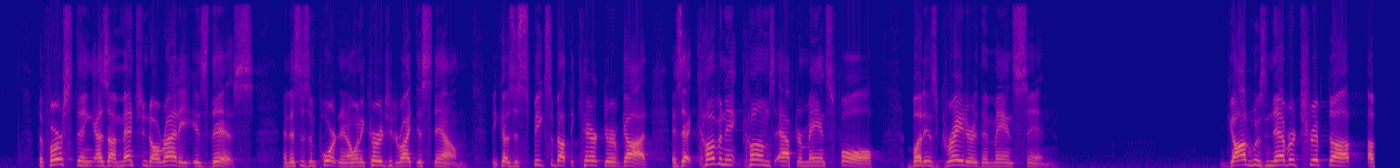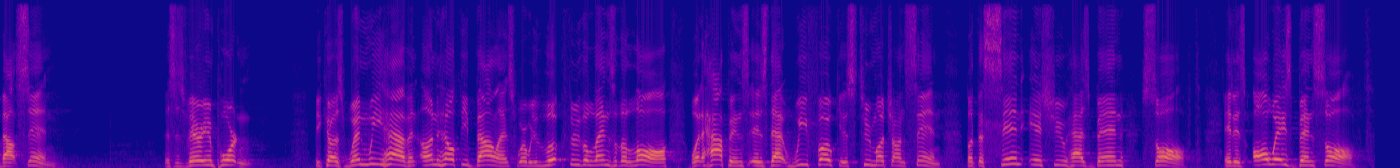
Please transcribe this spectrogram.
The first thing, as I mentioned already, is this and this is important, and I want to encourage you to write this down because it speaks about the character of God, is that covenant comes after man's fall, but is greater than man's sin. God was never tripped up about sin. This is very important because when we have an unhealthy balance where we look through the lens of the law, what happens is that we focus too much on sin. But the sin issue has been solved. It has always been solved.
